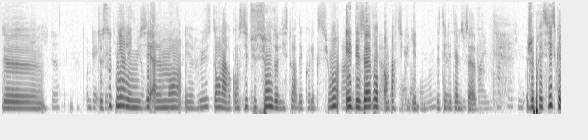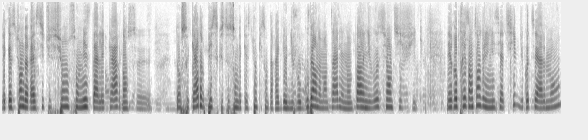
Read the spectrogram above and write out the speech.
de, de soutenir les musées allemands et russes dans la reconstitution de l'histoire des collections et des œuvres en particulier, de telles et telles œuvres. Je précise que les questions de restitution sont mises à l'écart dans ce, dans ce cadre, puisque ce sont des questions qui sont à régler au niveau gouvernemental et non pas au niveau scientifique. Les représentants de l'initiative du côté allemand,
